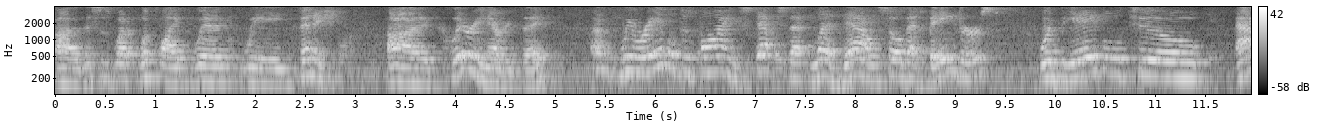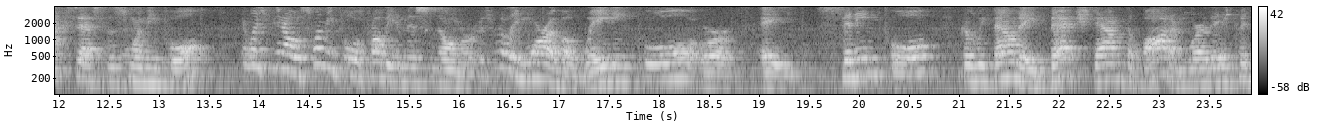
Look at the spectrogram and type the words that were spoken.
uh, this is what it looked like when we finished uh, clearing everything. Uh, we were able to find steps that led down so that bathers would be able to access the swimming pool. It was, you know, a swimming pool is probably a misnomer. It was really more of a wading pool or a sitting pool because we found a bench down at the bottom where they could,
